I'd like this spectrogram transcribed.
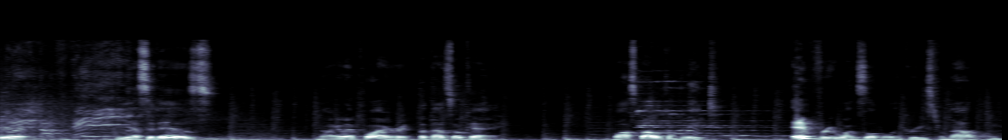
do it. Yes, it is. Not gonna acquire it, but that's okay. Boss battle complete. Everyone's level increased from that one.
